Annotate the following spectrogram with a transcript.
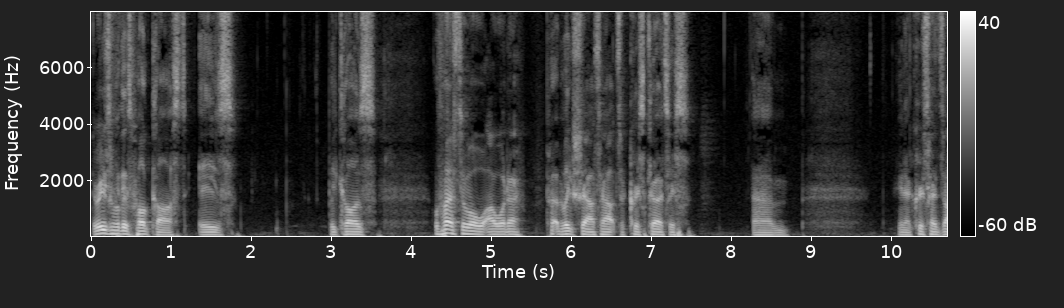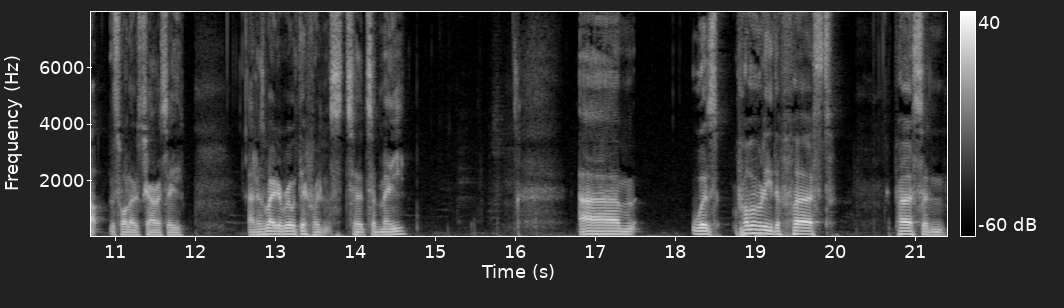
The reason for this podcast is because, well, first of all, I want to put a big shout out to Chris Curtis. Um, you know, Chris heads up the Swallows charity and has made a real difference to, to me. Um, was probably the first person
